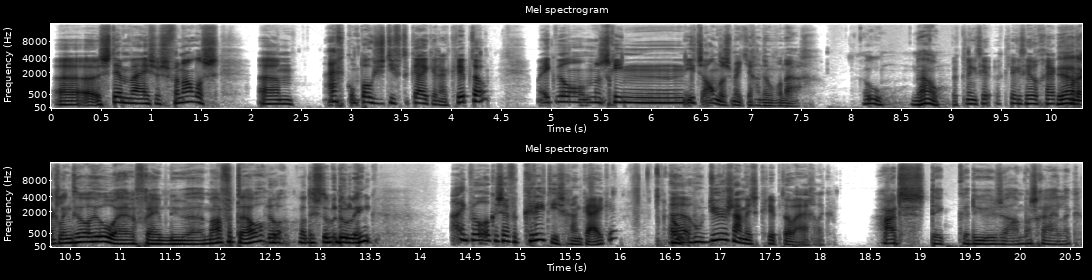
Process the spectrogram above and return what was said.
uh, stemwijzers, van alles. Um, eigenlijk om positief te kijken naar crypto. Maar ik wil misschien iets anders met je gaan doen vandaag. Oeh, nou. Dat klinkt, dat klinkt heel gek. Ja, maar... dat klinkt wel heel erg vreemd nu. Uh, maar vertel, wat is de bedoeling? Ik, nou, ik wil ook eens even kritisch gaan kijken. Oh. Uh, hoe duurzaam is crypto eigenlijk? Hartstikke duurzaam waarschijnlijk.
